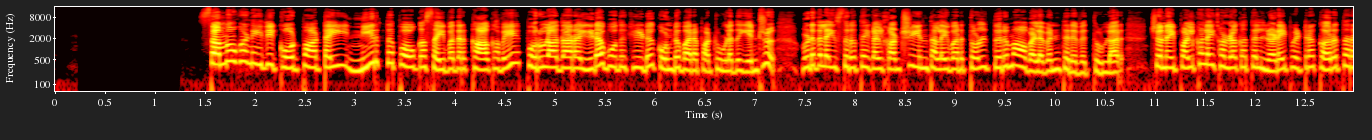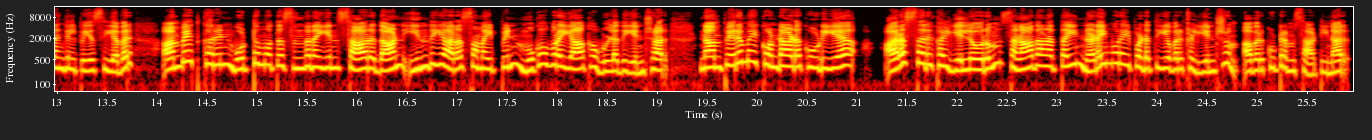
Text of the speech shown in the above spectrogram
சமூக நீதி கோட்பாட்டை நீர்த்து போக செய்வதற்காகவே பொருளாதார இடஒதுக்கீடு கொண்டுவரப்பட்டுள்ளது என்று விடுதலை சிறுத்தைகள் கட்சியின் தலைவர் தொல் திருமாவளவன் தெரிவித்துள்ளார். சென்னை பல்கலைக்கழகத்தில் நடைபெற்ற கருத்தரங்கில் பேசிய அவர் அம்பேத்கரின் ஒட்டுமொத்த சிந்தனையின் சாறுதான் இந்திய அரசமைப்பின் முகவுரையாக உள்ளது என்றார். நாம் பெருமை கொண்டாடக்கூடிய அரசர்கள் எல்லோரும் சனாதானத்தை நடைமுறைப்படுத்தியவர்கள் என்றும் அவர் குற்றம் சாட்டினார்.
